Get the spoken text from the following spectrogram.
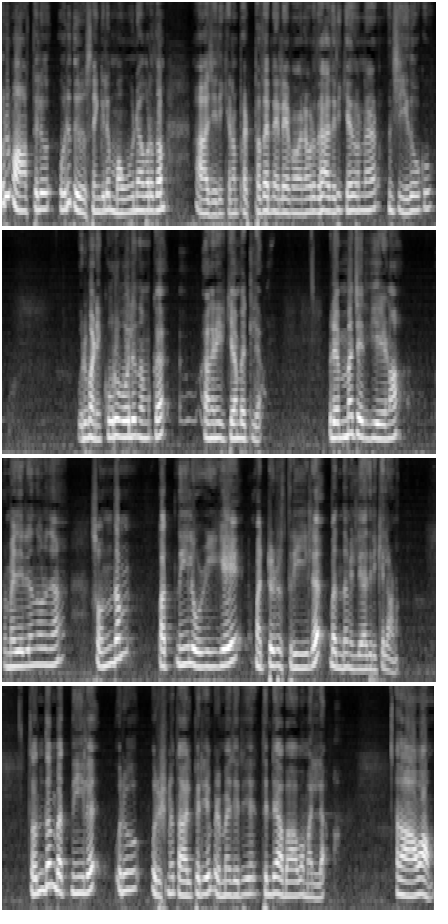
ഒരു മാസത്തിൽ ഒരു ദിവസമെങ്കിലും മൗനവ്രതം ആചരിക്കണം. പെട്ടെന്ന് തന്നെയല്ലേ മൗനവ്രതം ആചരിക്കുക എന്ന് പറഞ്ഞാൽ ഒന്ന് ചെയ്തു നോക്കൂ. ഒരു മണിക്കൂർ പോലും നമുക്ക് അങ്ങനെ ഇരിക്കാൻ പറ്റില്ല. ബ്രഹ്മചര്യേണ ബ്രഹ്മചര്യം എന്ന് പറഞ്ഞാൽ സ്വന്തം പത്നിയിൽ ഒഴികെ മറ്റൊരു സ്ത്രീയിൽ ബന്ധമില്ലാതിരിക്കലാണ്. സ്വന്തം പത്നിയിൽ ഒരു പുരുഷന് താല്പര്യം ബ്രഹ്മചര്യത്തിന്റെ അഭാവമല്ല. അതാവാം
